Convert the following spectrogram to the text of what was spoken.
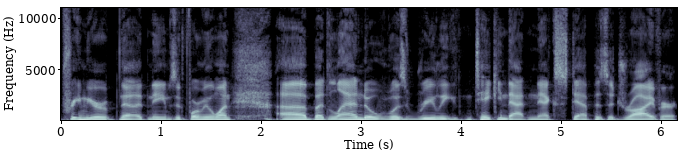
premier names in Formula One, but Lando was really taking that next step as a driver.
